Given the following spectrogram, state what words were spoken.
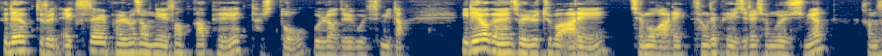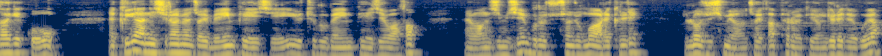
그 내역들은 엑셀 파일로 정리해서 카페에 다시 또 올려드리고 있습니다. 이 내역은 저희 유튜브 아래 제목 아래 상세 페이지를 참고해 주시면 감사하겠고 그게 아니시라면 저희 메인 페이지 유튜브 메인 페이지에 와서 왕심신 무료 추천 정보 아래 클릭 눌러주시면 저희 카페로 이렇게 연결이 되고요.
